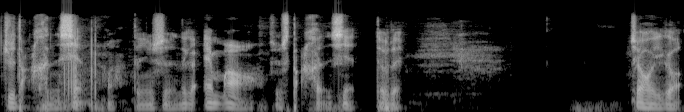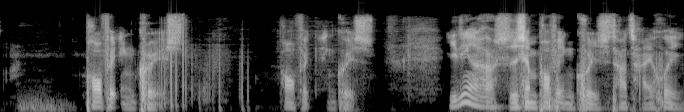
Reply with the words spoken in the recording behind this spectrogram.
就是打横线啊，等于是那个 MR 就是打横线，对不对？最后一个 profit increase，profit increase，一定要实现 profit increase，它才会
